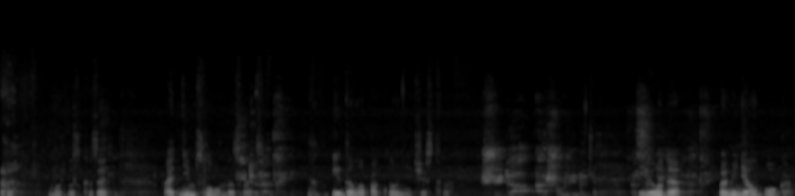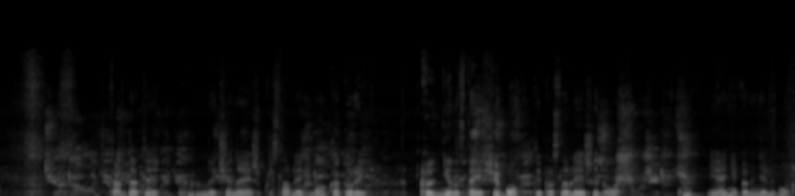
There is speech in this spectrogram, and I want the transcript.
можно сказать, одним словом назвать. Идолопоклонничество. L'idolâtrie. поменял Бога. Когда ты начинаешь прославлять Бога, который не настоящий Бог, ты прославляешь идола. И они поменяли Бога.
